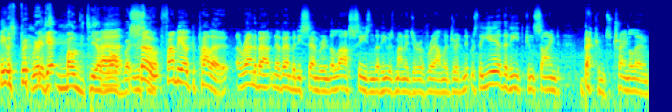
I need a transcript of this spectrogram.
he was brilliant. We're getting mugged here Uh, but he was so not. Fabio Capello, around about November, December, in the last season that he was manager of Real Madrid, and it was the year that he'd consigned Beckham to train alone.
